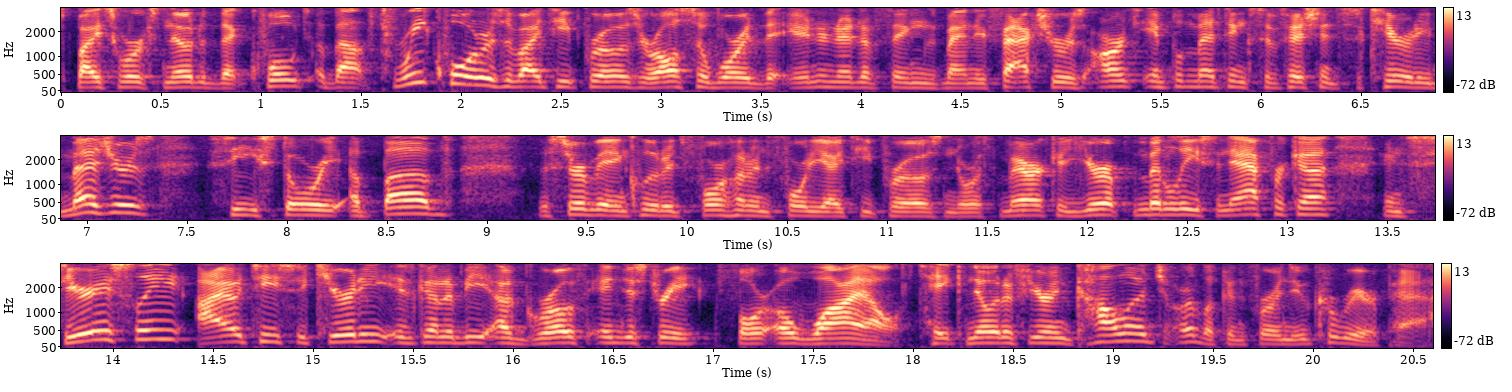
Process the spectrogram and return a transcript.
Spiceworks noted that, quote, about three quarters of IT pros are also worried that Internet of Things manufacturers aren't implementing sufficient security measures. See story above. The survey included 440 IT pros in North America, Europe, the Middle East, and Africa. And seriously, IoT security is going to be a growth industry for a while. Take note if you're in college or looking for a new career path.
